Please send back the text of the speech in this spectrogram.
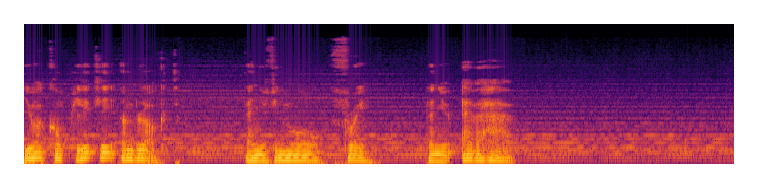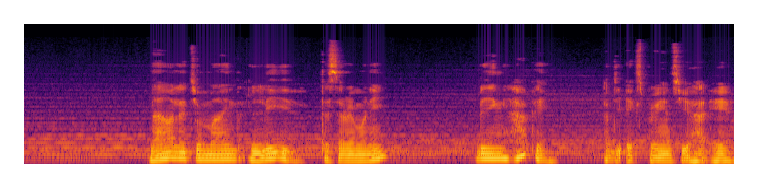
You are completely unblocked and you feel more free than you ever have. Now let your mind leave the ceremony being happy of the experience you had here.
